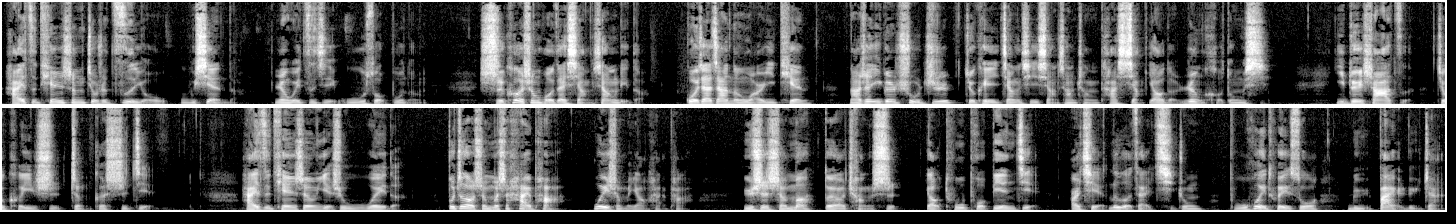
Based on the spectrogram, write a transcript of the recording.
孩子天生就是自由无限的，认为自己无所不能，时刻生活在想象里的。过家家能玩一天，拿着一根树枝就可以将其想象成他想要的任何东西，一堆沙子就可以是整个世界。孩子天生也是无畏的，不知道什么是害怕，为什么要害怕，于是什么都要尝试，要突破边界，而且乐在其中，不会退缩，屡败屡战。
